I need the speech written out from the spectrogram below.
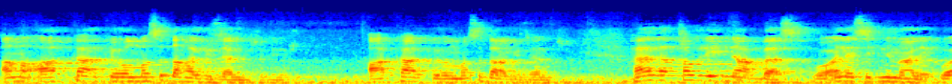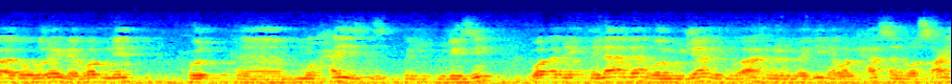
Ama arka arkaya olması daha güzeldir diyor. Arka arkaya olması daha güzeldir. هذا قول ابن عباس وأنس بن مالك وأبو هريرة وابن محيز وأبي قلابة ومجاهد وأهل المدينة والحسن وسعيد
